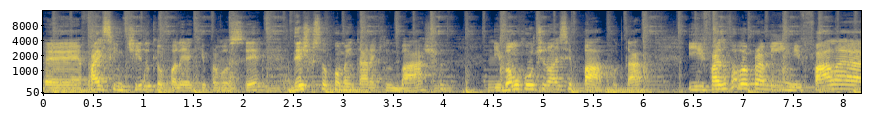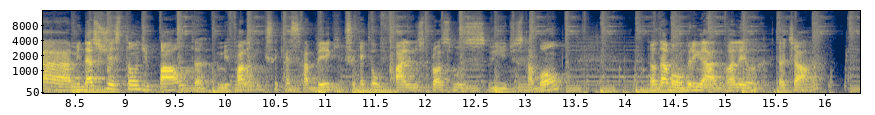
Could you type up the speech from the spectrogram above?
É, faz sentido o que eu falei aqui para você? Deixa o seu comentário aqui embaixo e vamos continuar esse papo, tá? E faz um favor para mim, me fala, me dá sugestão de pauta, me fala o que você quer saber, o que você quer que eu fale nos próximos vídeos, tá bom? Então tá bom, obrigado, valeu, tchau, tchau.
